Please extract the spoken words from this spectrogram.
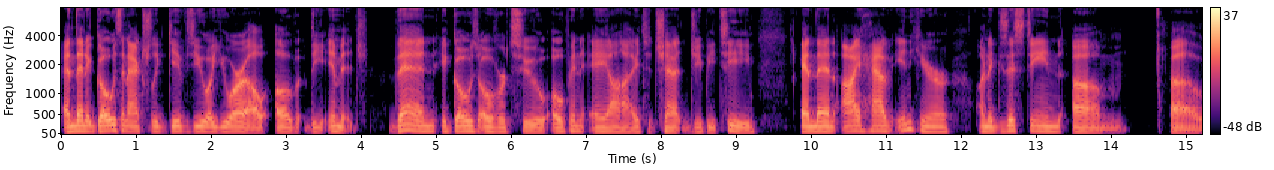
And then it goes and actually gives you a URL of the image. Then it goes over to OpenAI to Chat GPT, and then I have in here an existing um, uh,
